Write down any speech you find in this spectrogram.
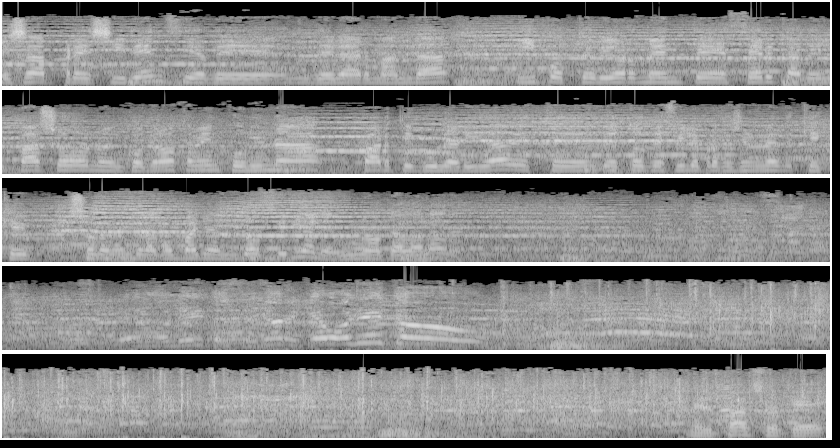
esa presidencia de, la hermandad y posteriormente cerca del paso nos encontramos también con una particularidad de, este- estos desfiles profesionales que es que solamente le acompañan dos ciriales, uno a cada lado. ¡Qué bonito, señores! ¡Qué bonito! El paso que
